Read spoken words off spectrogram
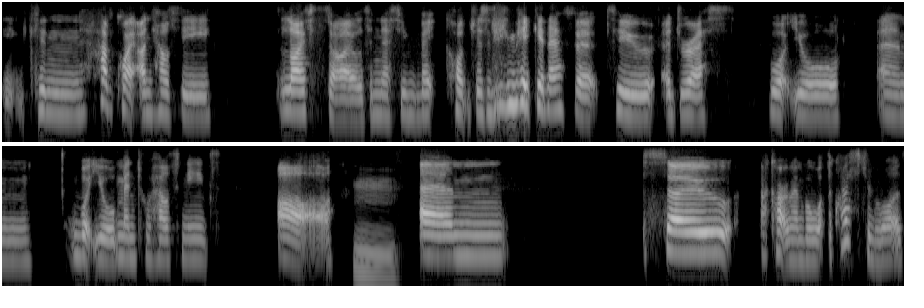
you can have quite unhealthy lifestyles unless you make consciously make an effort to address what your um what your mental health needs are. Mm. Um, so I can't remember what the question was.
